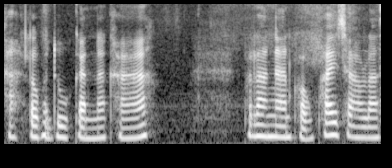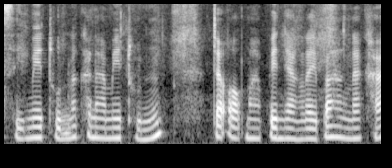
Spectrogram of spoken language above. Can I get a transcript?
ค่ะ เรามาดูกันนะคะ พลังงานของไพ่ชาวราศีเมถุนลัคนาเมถุนจะออกมาเป็นอย่างไรบ้างนะคะ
